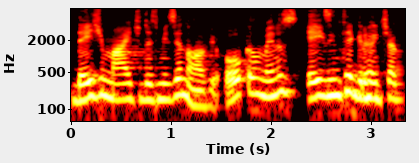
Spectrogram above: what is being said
desde maio de 2019, ou pelo menos ex-integrante agora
